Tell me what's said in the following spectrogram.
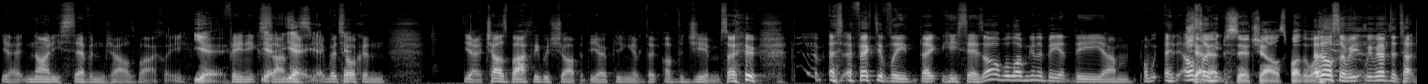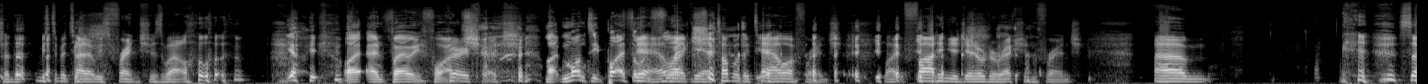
you know, '97 Charles Barkley. yeah, Phoenix yeah, Suns. yeah, Yeah, we're talking. You know, Charles Barkley would show up at the opening of the of the gym. So, effectively, they, he says, "Oh well, I'm going to be at the." Um, and also, Shout out he- to Sir Charles, by the way. and also, we, we have to touch on that. Mr. Potato is French as well. yeah, and very French, Very French. like Monty Python. yeah, like yeah, top of the tower French, like fart in your general direction French. Um, so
